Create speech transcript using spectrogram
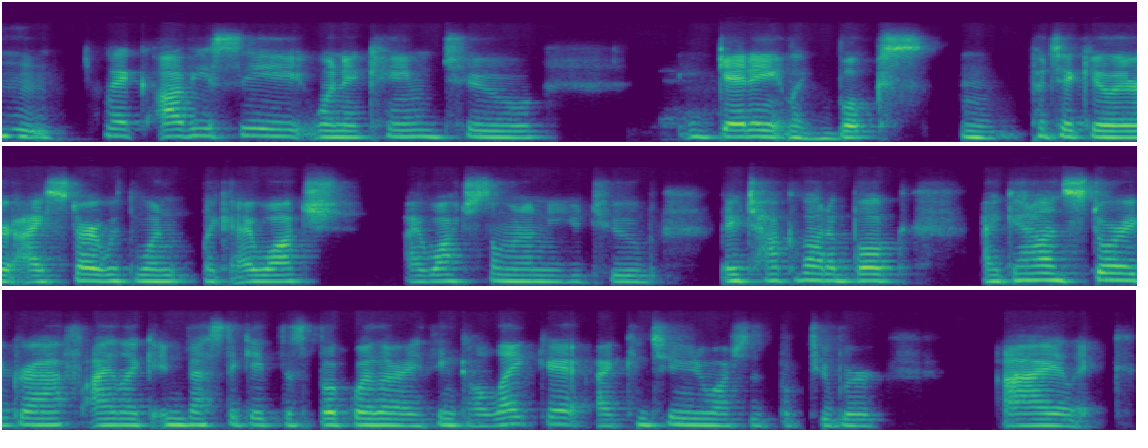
Mm-hmm. Like, obviously, when it came to getting like books in particular i start with one like i watch i watch someone on youtube they talk about a book i get on storygraph i like investigate this book whether i think i'll like it i continue to watch this booktuber i like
